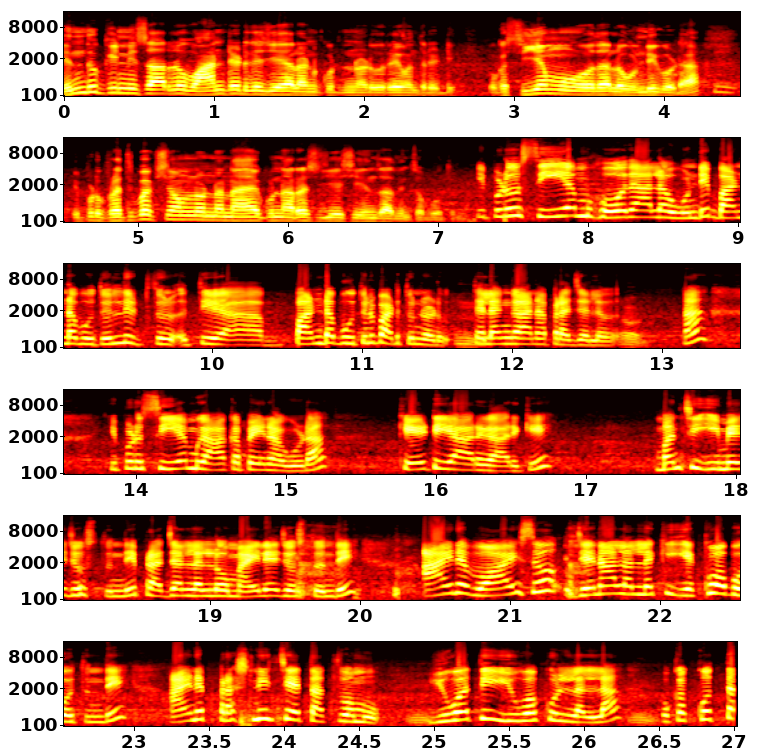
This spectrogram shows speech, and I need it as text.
ఎందుకు ఇన్నిసార్లు వాంటెడ్గా చేయాలనుకుంటున్నాడు రేవంత్ రెడ్డి? ఒక సీఎం హోదాలో ఉండి కూడా ఇప్పుడు ప్రతిపక్షంలో ఉన్న నాయకుడిని అరెస్ట్ చేసి ఏం సాధించబోతున్నాడు? ఇప్పుడు సీఎం హోదాలో ఉండి బండబూతులు బండబూతులు పడుతున్నాడు తెలంగాణ ప్రజలు? ఇప్పుడు సీఎం కాకపోయినా కూడా కేటీఆర్ గారికి మంచి ఇమేజ్ వస్తుంది ప్రజలల్లో మైలేజ్ వస్తుంది. ఆయన వాయిస్ జనాలకి ఎక్కువ పోతుంది. ఆయన ప్రశ్నించే తత్వము యువతి యువకులల్లా ఒక కొత్త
